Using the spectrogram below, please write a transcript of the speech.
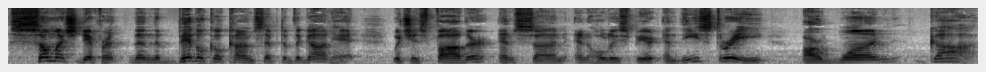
so much different than the biblical concept of the Godhead, which is Father and Son and Holy Spirit. And these three are one God.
